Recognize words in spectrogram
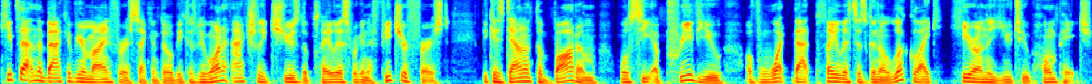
Keep that in the back of your mind for a second though, because we want to actually choose the playlist we're going to feature first, because down at the bottom, we'll see a preview of what that playlist is going to look like here on the YouTube homepage.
